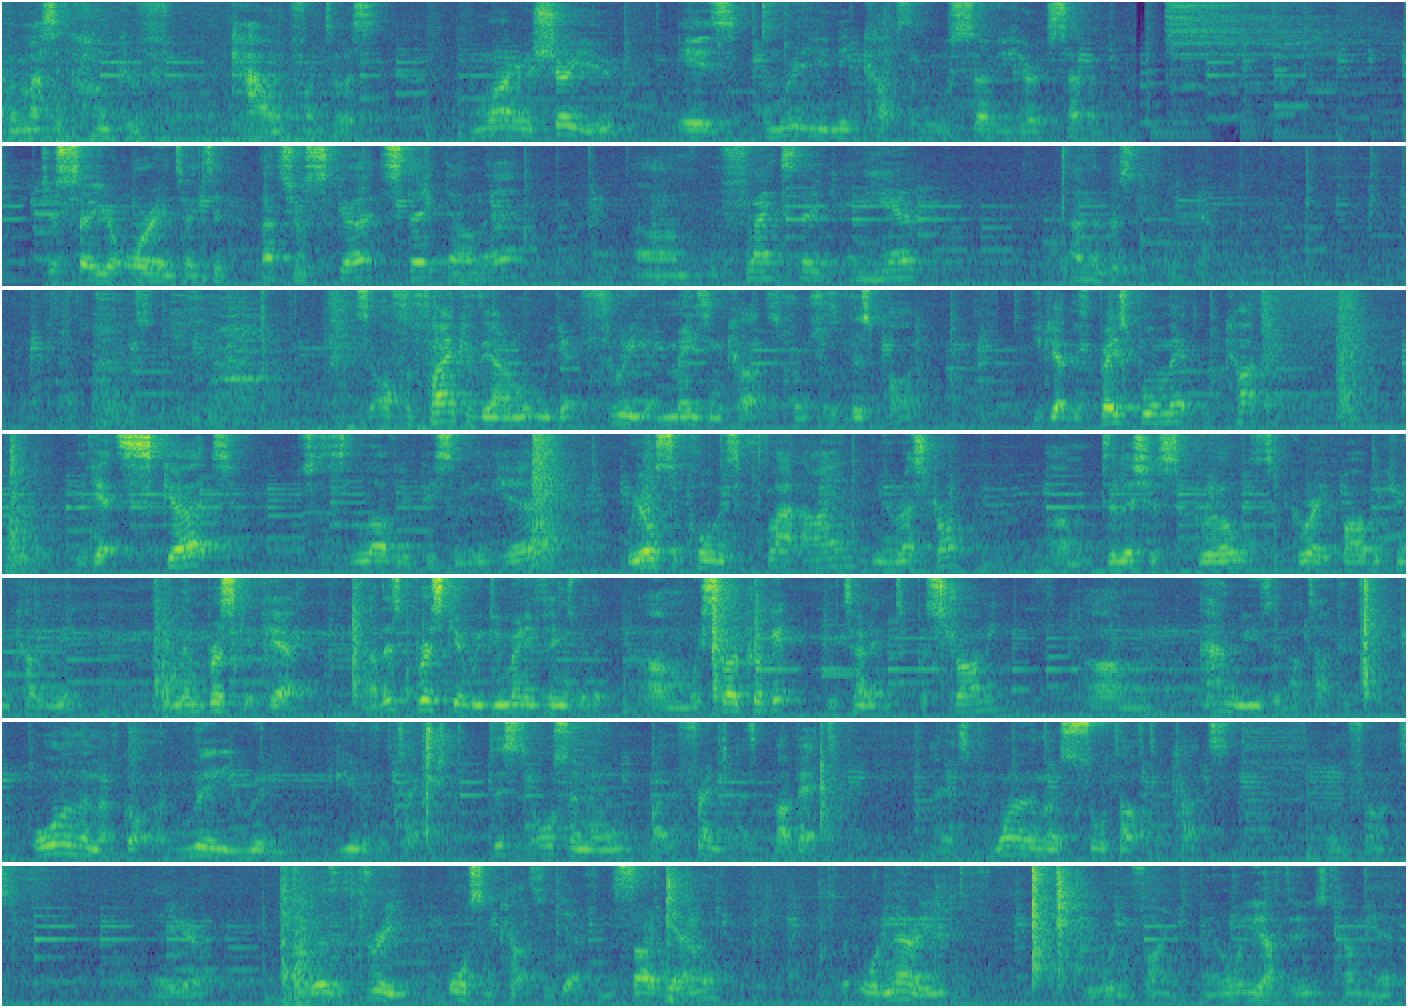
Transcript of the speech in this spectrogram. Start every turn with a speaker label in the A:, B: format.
A: have a massive hunk of cow in front of us. And what I'm going to show you is some really unique cuts that we will serve you here at 7. Just so you're orientated, that's your skirt steak down there, um, the flank steak in here, and the brisket. So off the flank of the animal, we get three amazing cuts from sort of this part. You get this baseball mitt cut, you get skirt, lovely piece of meat here. We also call this flat iron in the restaurant. Um, delicious grilled, it's a great barbecue and cut of meat. And then brisket here. Now this brisket, we do many things with it. Um, we slow cook it, we turn it into pastrami, um, and we use it in our tacos. All of them have got a really, really beautiful texture. This is also known by the French as bavette, and it's one of the most sought after cuts in France. There you go. So those are three awesome cuts you get from the side of the animal, but ordinarily you wouldn't find. And all you have to do is come here,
